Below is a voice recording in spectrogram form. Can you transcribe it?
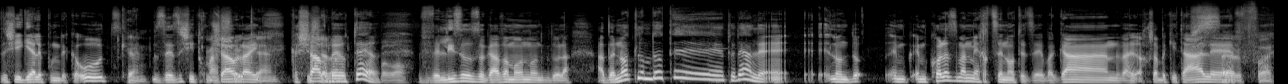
זה שהיא הגיעה לפונדקאות, כן. זה איזושהי תחושה משהו, אולי כן. קשה הרבה יותר. ברור. ולי זו, זו גאווה מאוד מאוד גדולה. הבנות לומדות, אה, אתה יודע, אה, לומדות, הן כל הזמן מייחצנות את זה בגן, ועכשיו בכיתה א'. סלפות.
